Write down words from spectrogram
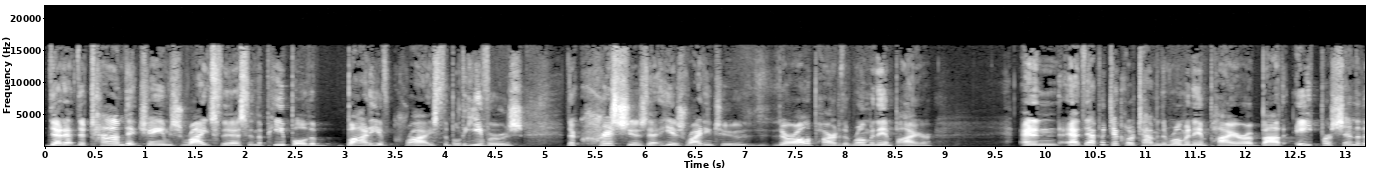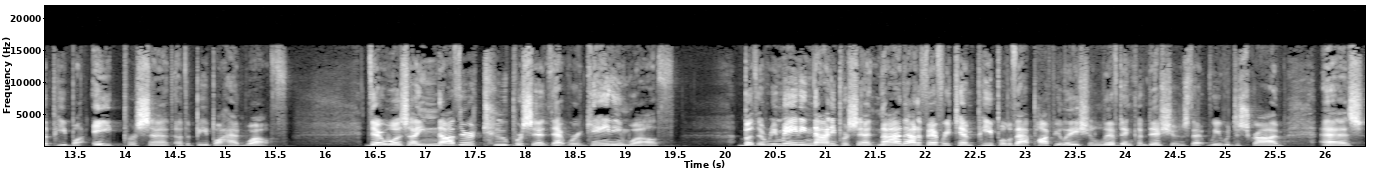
that at the time that James writes this, and the people, the body of Christ, the believers, the Christians that he is writing to, they're all a part of the Roman Empire. And at that particular time in the Roman Empire, about 8% of the people, 8% of the people had wealth. There was another 2% that were gaining wealth, but the remaining 90%, 9 out of every 10 people of that population lived in conditions that we would describe as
